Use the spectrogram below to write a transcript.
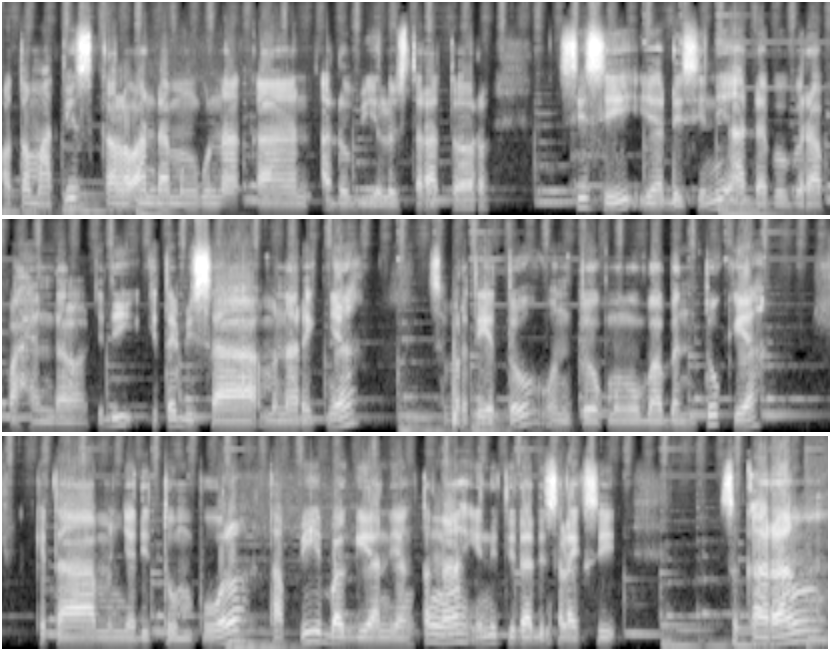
otomatis. Kalau Anda menggunakan Adobe Illustrator CC ya di sini ada beberapa handle. Jadi kita bisa menariknya seperti itu untuk mengubah bentuk ya kita menjadi tumpul tapi bagian yang tengah ini tidak diseleksi. Sekarang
